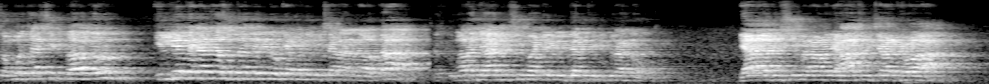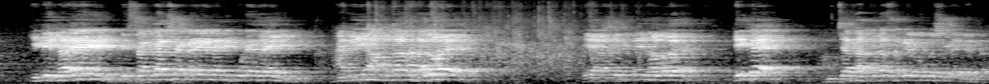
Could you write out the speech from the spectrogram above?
समोरच्याशी तह करून किल्ले पेरांचा सुद्धा त्यांनी डोक्यामध्ये विचार आणला होता. तर तुम्हाला ज्या दिवशी वाटेल विद्यार्थी मित्रांनो त्या दिवशी मनामध्ये हाच विचार ठेवा की मी लढेन मी संघर्ष करेन आणि पुढे जाईल आणि आमदार झालोय. हे असेच नाही झालोय. ठीक आहे? आमच्या जातीला सगळे लोक शिव्या देतात.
